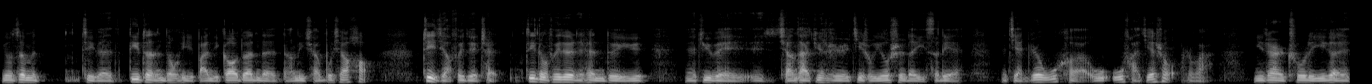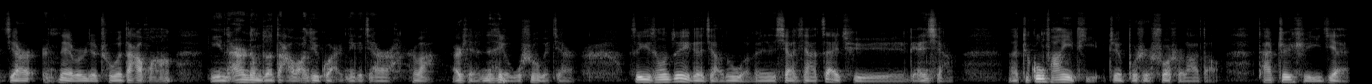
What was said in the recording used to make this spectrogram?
用这么这个低端的东西把你高端的能力全部消耗，这叫非对称。这种非对称对于呃具备强大军事技术优势的以色列，简直无可无无法接受，是吧？你这儿出了一个尖儿，那边就出个大王，你哪有那么多大王去管那个尖儿啊，是吧？而且那有无数个尖儿，所以从这个角度，我们向下再去联想，呃，这攻防一体，这不是说说拉倒，它真是一件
